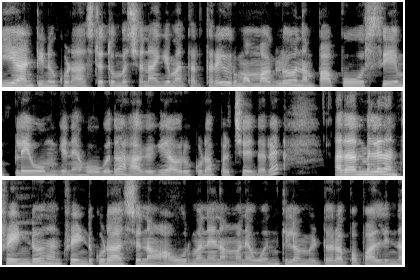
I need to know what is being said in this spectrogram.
ಈ ಆಂಟಿನೂ ಕೂಡ ಅಷ್ಟೇ ತುಂಬ ಚೆನ್ನಾಗಿ ಮಾತಾಡ್ತಾರೆ. ಇವ್ರ ಮೊಮ್ಮಗಳು ನಮ್ಮ ಪಾಪು ಸೇಮ್ ಪ್ಲೇ ಹೋಮ್ಗೆ ಹೋಗೋದು, ಹಾಗಾಗಿ ಅವರು ಕೂಡ ಪರಿಚಯ ಇದ್ದಾರೆ ಅದಾದಮೇಲೆ ನನ್ನ ಫ್ರೆಂಡು ನನ್ನ ಫ್ರೆಂಡ್ ಕೂಡ ಅಷ್ಟೇ ನಾವು ಅವ್ರ ಮನೆ ನಮ್ಮ ಮನೆ ಒಂದು ಕಿಲೋಮೀಟರ್ ಪಾಪ ಅಲ್ಲಿಂದ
